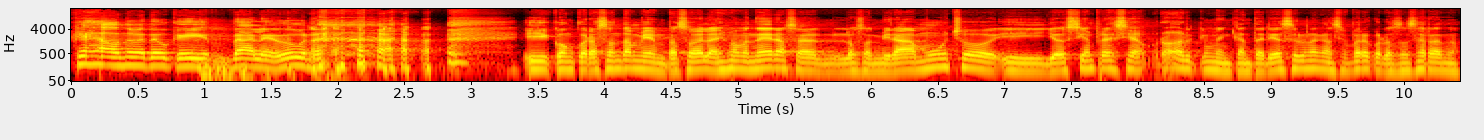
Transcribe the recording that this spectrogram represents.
¿Qué? ¿A dónde me tengo que ir? Dale, Duna. y con Corazón también pasó de la misma manera. O sea, los admiraba mucho y yo siempre decía, bro, que me encantaría hacer una canción para Corazón Serrano.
